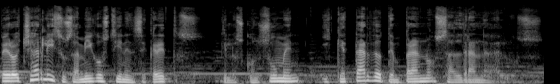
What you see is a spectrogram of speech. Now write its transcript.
Pero Charlie y sus amigos tienen secretos, que los consumen y que tarde o temprano saldrán a la luz.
